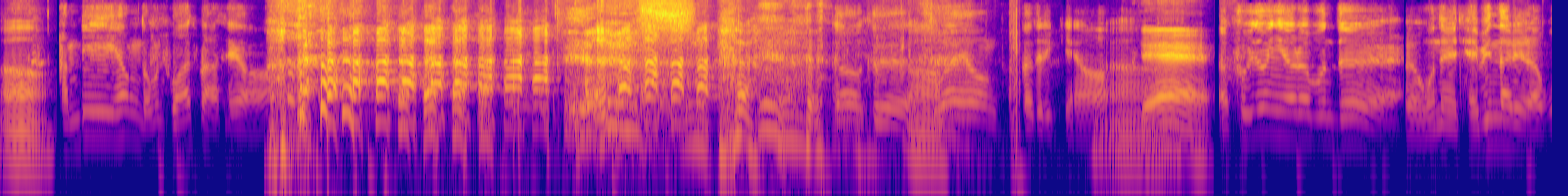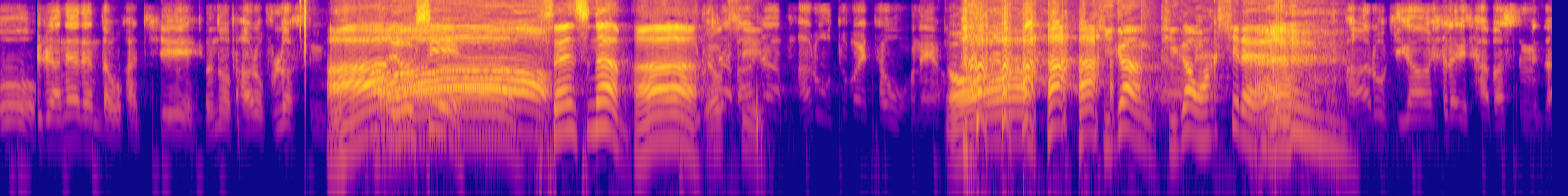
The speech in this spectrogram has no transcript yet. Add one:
어. 담비 형 너무 좋아하지 마세요. 저그 어. 좋아요 바꿔드릴게요. 어. 예 아, 쿨동이 여러분들 그 오늘 데뷔 날이라고 출연해야 된다고 같이 은호 바로 불렀습니다. 아 역시 아. 센스남. 아 역시. 바로. 어. 기강 기강 확실해 바로 기강 확실하게 잡았습니다.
